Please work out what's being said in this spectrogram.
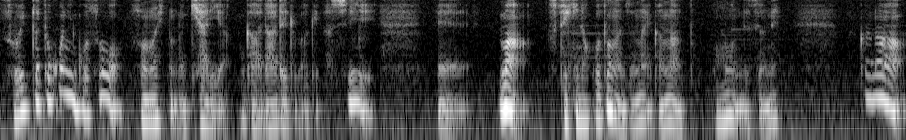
そういったとこにこそその人のキャリアがあられるわけだし、えー、まあ素敵なことなんじゃないかなと思うんですよね。だから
